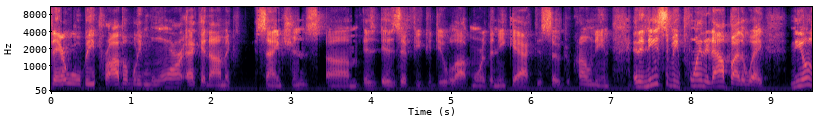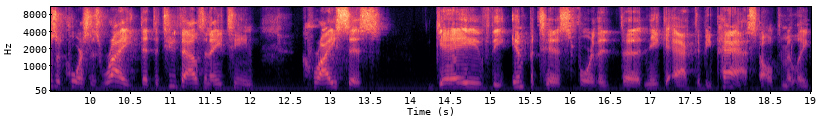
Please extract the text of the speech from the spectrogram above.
there will be probably more economic sanctions um, is, is, if you could do a lot more. The NICA Act is so draconian. And it needs to be pointed out, by the way, Nils, of course, is right that the 2018 crisis gave the impetus for the, the NICA Act to be passed ultimately.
